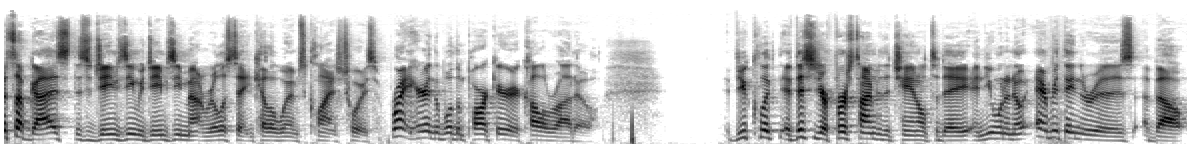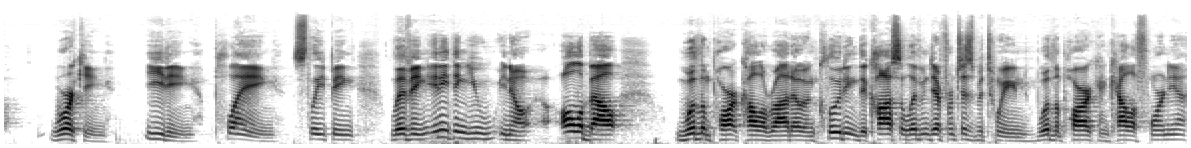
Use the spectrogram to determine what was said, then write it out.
What's up, guys? This is James Dean with James Dean Mountain Real Estate and Keller Williams Client's Choice, right here in the Woodland Park area, of Colorado. If you click, if this is your first time to the channel today and you want to know everything there is about working, eating, playing, sleeping, living, anything you you know, all about Woodland Park, Colorado, including the cost of living differences between Woodland Park and California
